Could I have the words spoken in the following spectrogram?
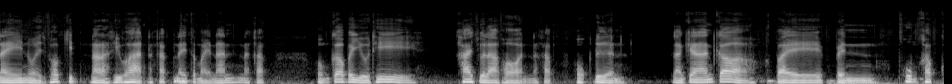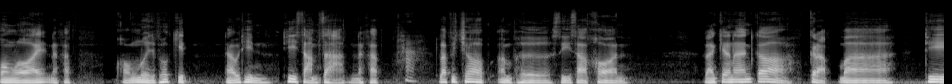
ในหน่วยเฉพาะกิจนาราธิวาสนะครับ ในสมัยนั้นนะครับ ผมก็ไปอยู่ที่ค่ายจุฬาภรณ์นะครับ 6 เดือน หลังจากนั้นก็ไปเป็นผู้บังคับกองร้อยนะครับ ของหน่วยเฉพาะกิจนาวิทินที่ 33 นะครับค่ะรับผิดชอบอำเภอศรีสาคร หลังจากนั้นก็กลับมาที่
